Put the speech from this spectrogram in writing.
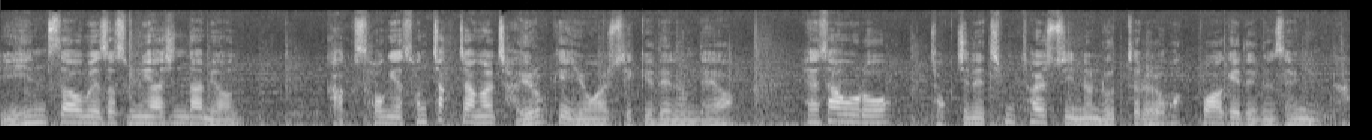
이 힘싸움에서 승리하신다면 각 성의 선착장을 자유롭게 이용할 수 있게 되는데요. 해상으로 적진에 침투할 수 있는 루트를 확보하게 되는 셈입니다.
